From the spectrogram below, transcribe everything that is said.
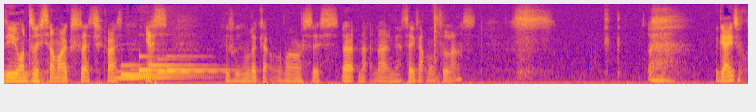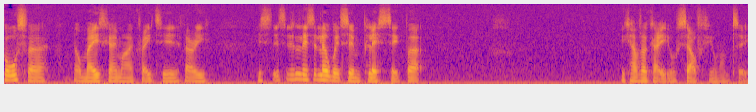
Do you want to restart my stretch crash? Yes. Because we can look at viruses. Uh, no, no, I'm going to save that one for last. the games, of course, for little maze game I created, very. It's, it's, it's a little bit simplistic, but you can it yourself if you want to.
